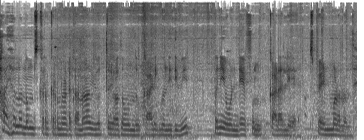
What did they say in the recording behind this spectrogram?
ಹಾಯ್, ಹಲೋ, ನಮಸ್ಕಾರ, ಕರ್ನಾಟಕ. ನಾವು ಇವತ್ತು ಯಾವುದೋ ಒಂದು ಕಾಡಿಗೆ ಬಂದಿದ್ದೀವಿ. ಬನ್ನಿ ಒನ್ ಡೇ ಫುಲ್ ಕಾಡಲ್ಲಿ ಸ್ಪೆಂಡ್ ಮಾಡೋಣಂತೆ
